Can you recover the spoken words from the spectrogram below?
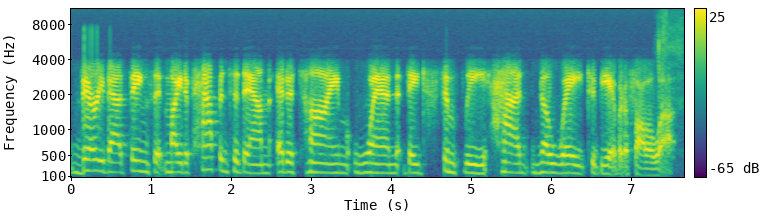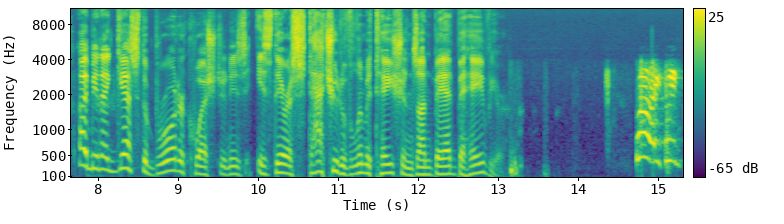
very bad things that might have happened to them at a time when they simply had no way to be able to follow up. I mean, I guess the broader question is is there a statute of limitations on bad behavior? Well, I think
